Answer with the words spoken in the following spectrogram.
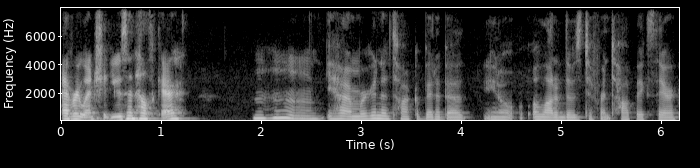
everyone should use in healthcare. Mm-hmm. Yeah, and we're going to talk a bit about you know a lot of those different topics there.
